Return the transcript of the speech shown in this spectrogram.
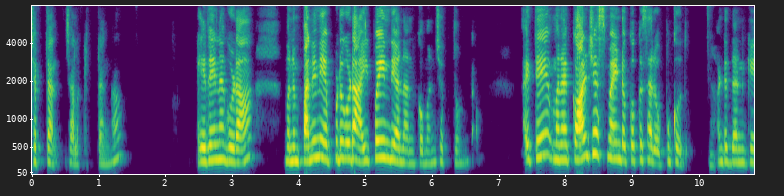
చెప్తాను చాలా క్లుప్తంగా. ఏదైనా కూడా మనం పనిని ఎప్పుడు కూడా అయిపోయింది అని అనుకోమని చెప్తూ ఉంటాం. అయితే మన కాన్షియస్ మైండ్ ఒక్కొక్కసారి ఒప్పుకోదు. అంటే దానికి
